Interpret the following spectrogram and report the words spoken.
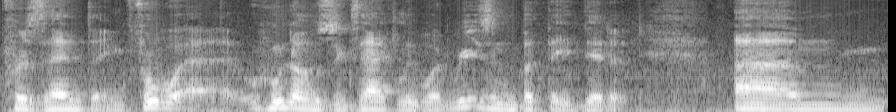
presenting for wh- who knows exactly what reason, but they did it. Um,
